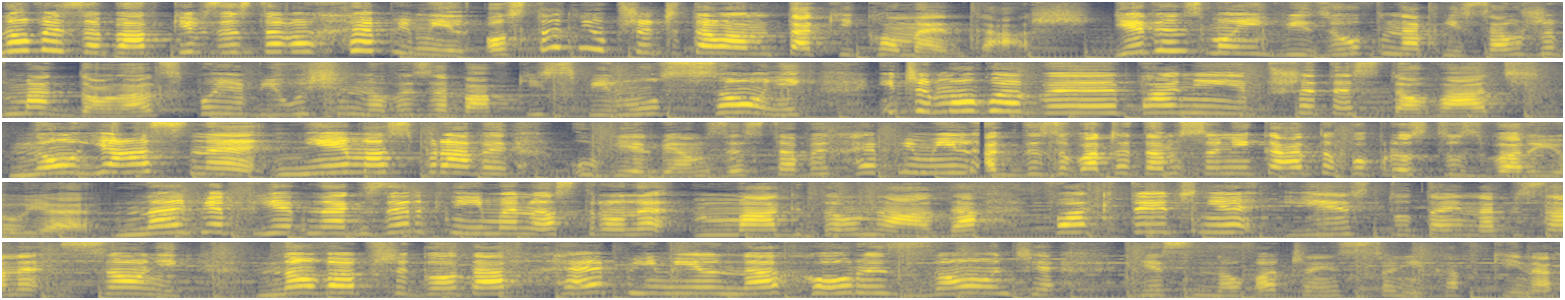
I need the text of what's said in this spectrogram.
nowe zabawki w zestawach Happy Meal. Ostatnio przeczytałam taki komentarz. Jeden z moich widzów napisał, że w McDonald's pojawiły się nowe zabawki z filmu Sonic i czy mogłaby pani je przetestować? No jasne, nie ma sprawy. Uwielbiam zestawy Happy Meal, a gdy zobaczę tam Sonika, to po prostu zwariuję. Najpierw jednak zerknijmy na stronę McDonalda. Faktycznie jest tutaj napisane Sonic. Nowa przygoda w Happy Meal na horyzoncie. Jest nowa część Sonika w kinach.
